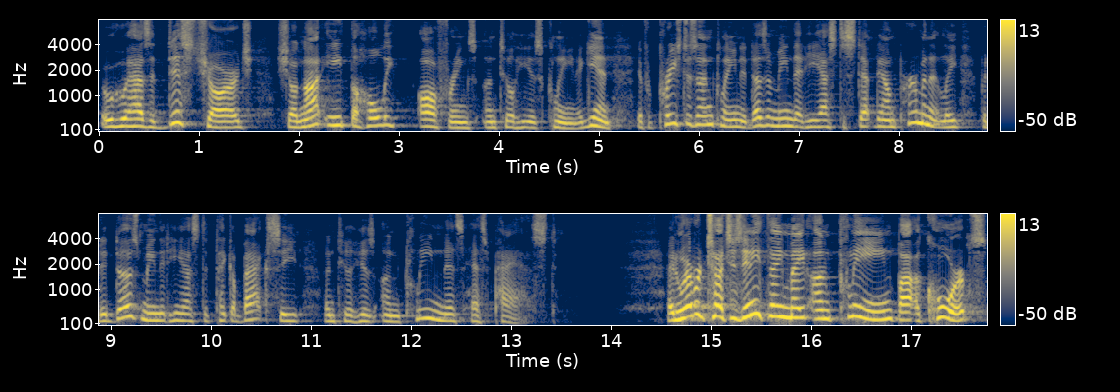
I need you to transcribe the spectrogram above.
or who has a discharge shall not eat the holy offerings until he is clean. Again, if a priest is unclean, it doesn't mean that he has to step down permanently, but it does mean that he has to take a back seat until his uncleanness has passed. And whoever touches anything made unclean by a corpse,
